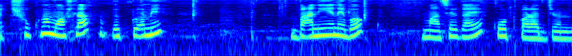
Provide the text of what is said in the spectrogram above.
এক শুকনো মশলা একটু আমি বানিয়ে নেব মাছের গায়ে কোট করার জন্য।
